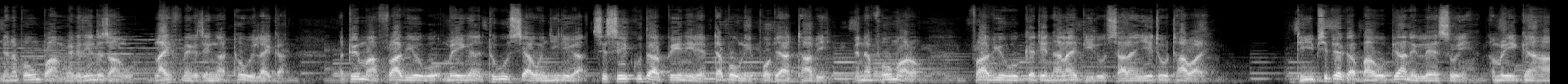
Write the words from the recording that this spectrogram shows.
မျက်နှာဖုံးပါမဂ္ဂဇင်းတစ်စောင်ကို Life Magazine ကထုတ်ဝေလိုက်ကအတွင်းမှာ Flavio ကိုအမေရိကန်အထူးဆရာဝန်ကြီးတွေကစစ်ဆေးကုသပေးနေတဲ့ဓာတ်ပုံတွေဖော်ပြထားပြီးမျက်နှာဖုံးမှာတော့ Flavio ကိုကယ်တင်နိုင်လိုက်ပြီလို့စာရန်ရေးထိုးထားပါတယ်။ ဒီအဖြစ်အပျက်ကဘာကိုပြနေလဲဆိုရင်အမေရိကန်ဟာ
